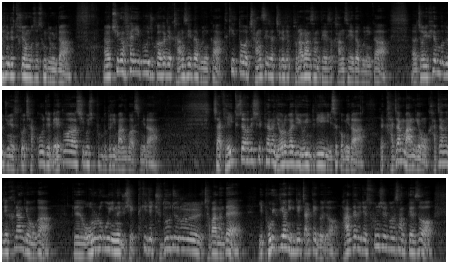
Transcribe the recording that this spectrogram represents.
현대투자연구소 송조입니다. 어, 최근 하이브 주가가 이제 강세이다 보니까 특히 또 장세 자체가 이제 불안한 상태에서 강세이다 보니까 어, 저희 회원분들 중에서도 자꾸 이제 매도하시고 싶은 분들이 많은 것 같습니다. 자 개인 투자가 실패하는 여러 가지 요인들이 있을 겁니다. 가장 많은 경우, 가장 이제 흔한 경우가 그 오르고 있는 주식, 특히 이제 주도주를 잡았는데 이 보유 기간이 굉장히 짧다는 거죠. 반대로 이제 손실 본 상태에서 예,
